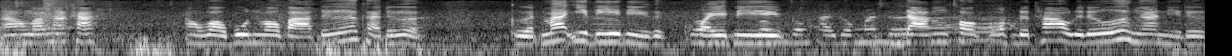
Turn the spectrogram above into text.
เอาแล้วนะคะ เอาเบาบุญเบาบาปเด้อค่ะ เด้อเกิดมาอีดีนี่ไฟนี่ดวงไข่ดวงมันเอดังทอกออฟเดอะเท่าเลยเด้องานนี้เด้อ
